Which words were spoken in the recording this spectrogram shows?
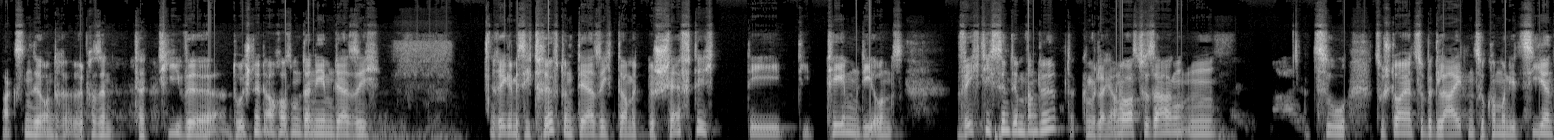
wachsende und repräsentative Durchschnitt auch aus dem Unternehmen, der sich regelmäßig trifft und der sich damit beschäftigt, die, die Themen, die uns wichtig sind im Wandel, da können wir gleich auch noch was zu sagen, zu, zu steuern, zu begleiten, zu kommunizieren,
